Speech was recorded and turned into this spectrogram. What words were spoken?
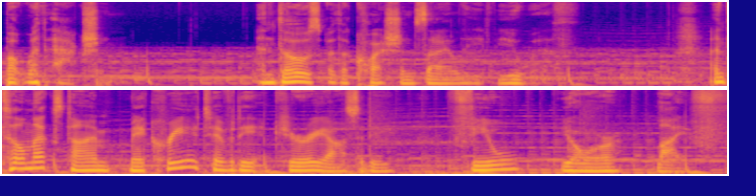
but with action. And those are the questions that I leave you with. Until next time, may creativity and curiosity fuel your life.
